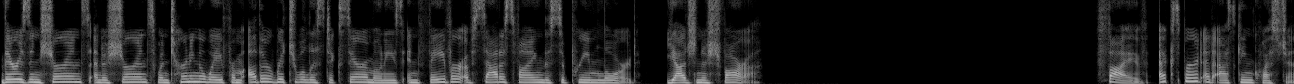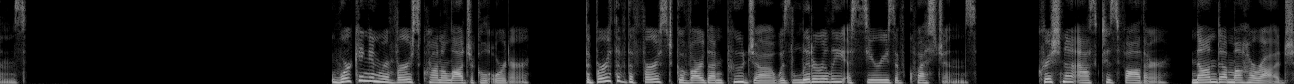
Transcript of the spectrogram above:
There is insurance and assurance when turning away from other ritualistic ceremonies in favor of satisfying the Supreme Lord, Yajneshvara. 5. Expert at asking questions. Working in reverse chronological order, the birth of the first Govardhan Puja was literally a series of questions. Krishna asked his father, Nanda Maharaj,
